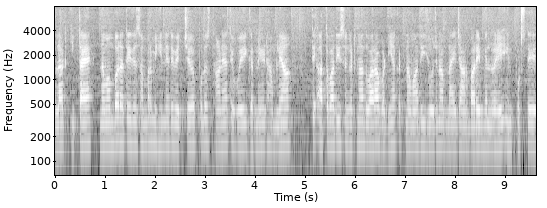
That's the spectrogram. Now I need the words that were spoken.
ਅਲਰਟ ਕੀਤਾ ਹੈ। ਨਵੰਬਰ ਅਤੇ ਦਸੰਬਰ ਮਹੀਨੇ ਦੇ ਵਿੱਚ ਪੁਲਿਸ ਥਾਣਿਆਂ ਤੇ ਹੋਏ ਗ੍ਰਨੇਡ ਹਮਲਿਆਂ ਤੇ ਅੱਤਵਾਦੀ ਸੰਗਠਨਾਂ ਦੁਆਰਾ ਵੱਡੀਆਂ ਘਟਨਾਵਾਂ ਦੀ ਯੋਜਨਾ ਬਣਾਏ ਜਾਣ ਬਾਰੇ ਮਿਲ ਰਹੇ ਇਨਪੁਟਸ ਦੇ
